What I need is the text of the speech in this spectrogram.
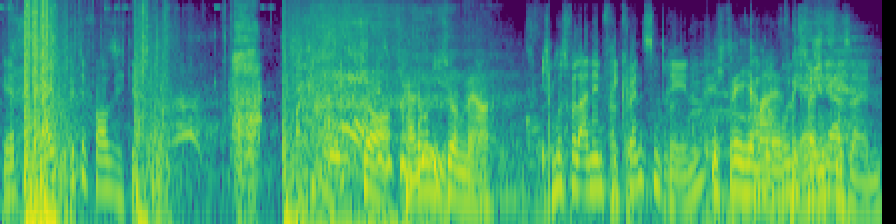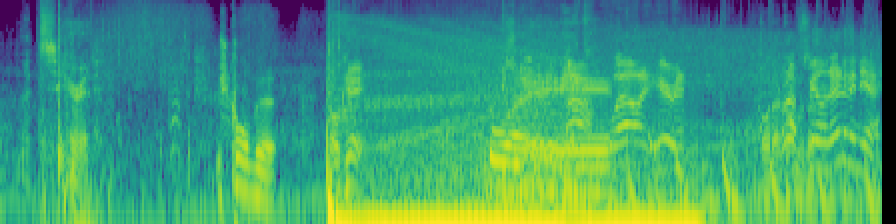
Jetzt seid bitte vorsichtig. So, keine Munition mehr. Ich muss wohl an den Frequenzen drehen. Ich drehe hier Kann mal doch eine wohl nicht so schwer Frequenz. sein. Let's hear it. Ich kurbel. Okay. Ui. Well, I hear it. Oh, da I'm not kommen sie. feeling anything yet.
